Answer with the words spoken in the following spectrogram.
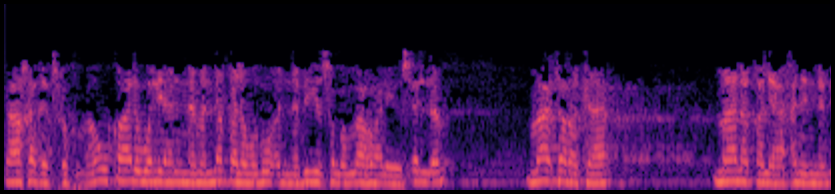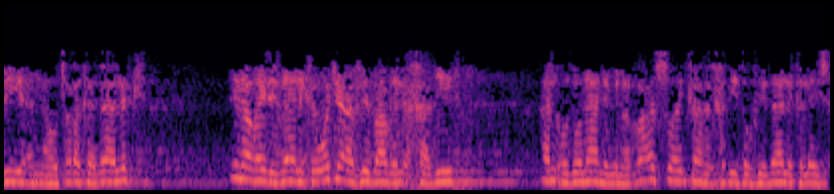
فأخذت حكمه. قالوا ولأن من نقل وضوء النبي صلى الله عليه وسلم ما ترك ما نقل عن النبي أنه ترك ذلك إلى غير ذلك وجاء في بعض الأحاديث الأذنان من الرأس وإن كان الحديث في ذلك ليس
